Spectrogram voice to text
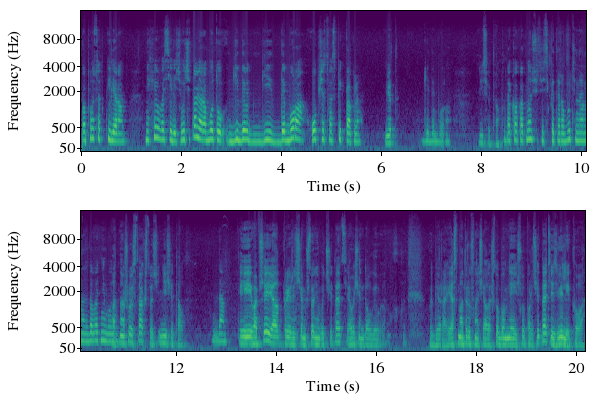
Вопрос от Пиллера. Михаил Васильевич, вы читали работу Гиде, Гидебора «Общество спектакля»? Нет. Гидебора. Не читал. Тогда как относитесь к этой работе, наверное, задавать не буду. Отношусь так, что не читал. Да. И вообще я, прежде чем что-нибудь читать, я очень долго выбираю. Я смотрю сначала, чтобы мне еще прочитать из великого.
